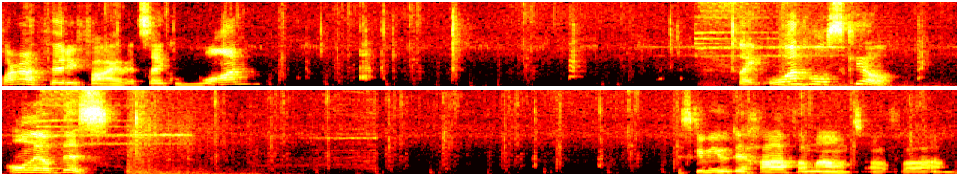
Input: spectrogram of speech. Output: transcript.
135, it's like one, like one whole skill, only of this. It's giving you the half amount of, um,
